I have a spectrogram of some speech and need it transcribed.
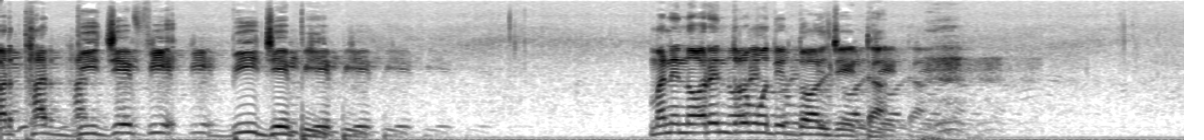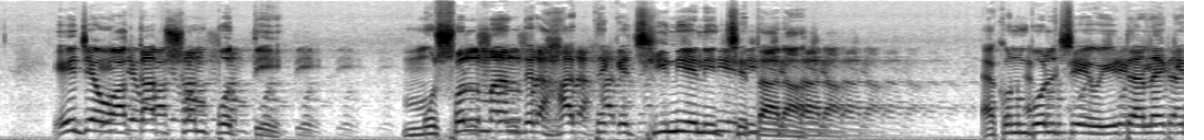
অর্থাৎ বিজেপি বিজেপি। মানে নরেন্দ্র মোদীর দল যেটা। এই যে ওয়াকাফ সম্পত্তি, মুসলমানদের হাত থেকে ছিনিয়ে নিচ্ছে তারা। এখন বলছে এটা নাকি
